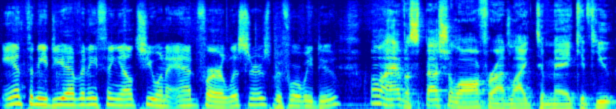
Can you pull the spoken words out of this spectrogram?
Anthony, do you have anything else you want to add for our listeners before we do? Well, I have a special offer I'd like to make. If you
